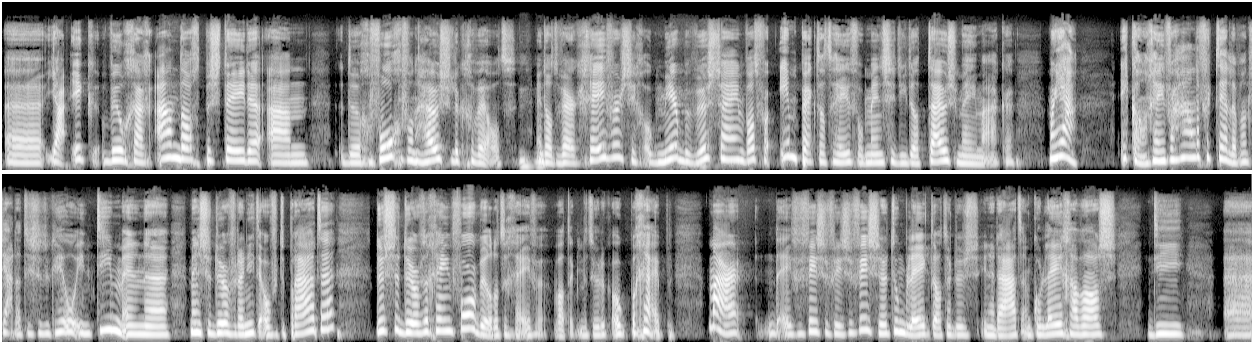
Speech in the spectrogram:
eh, ja, ik wil graag aandacht besteden aan de gevolgen van huiselijk geweld. En dat werkgevers zich ook meer bewust zijn wat voor impact dat heeft op mensen die dat thuis meemaken. Maar ja, ik kan geen verhalen vertellen, want ja, dat is natuurlijk heel intiem en eh, mensen durven daar niet over te praten. Dus ze durfden geen voorbeelden te geven, wat ik natuurlijk ook begrijp. Maar even vissen, vissen, vissen. Toen bleek dat er dus inderdaad een collega was die eh,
